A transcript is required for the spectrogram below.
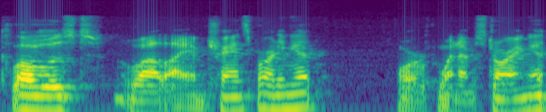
closed while I am transporting it or when I'm storing it.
